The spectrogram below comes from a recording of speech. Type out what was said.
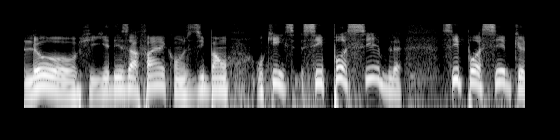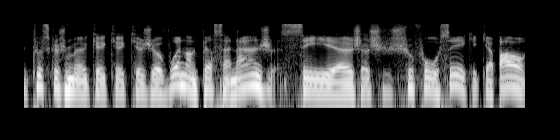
là il y a des affaires qu'on se dit bon ok c'est possible c'est possible que tout ce que je me que, que, je vois dans le personnage c'est euh, je, je, suis faussé quelque part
